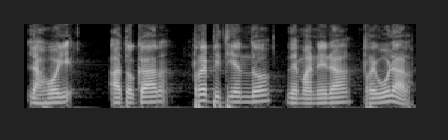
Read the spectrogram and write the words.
Las voy a tocar repitiendo de manera regular.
